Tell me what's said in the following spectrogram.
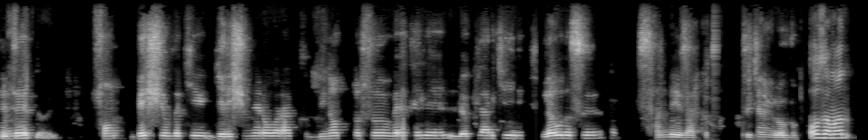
hem de son 5 yıldaki gelişimleri olarak Binotto'su, Vettel'i, Leclerc'i, Lauda'sı sendeyiz Erkut. Türkiye'nin yoruldum. O zaman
